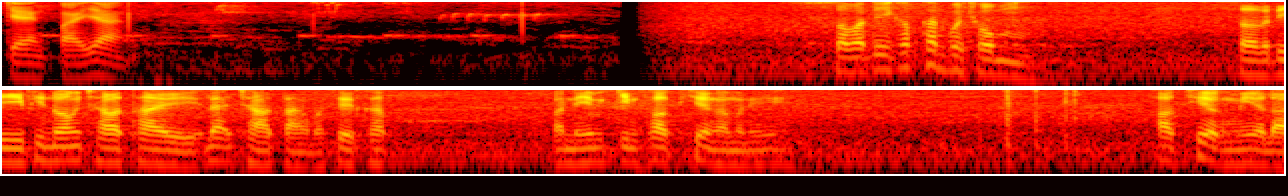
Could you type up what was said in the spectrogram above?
แกงปลาย่าง สวัสดีครับท่านผู้ชม สวัสดีพี่น้องชาวไทยและชาวต่างประเทศครับ วันนี้มากินข้าวเที่ยงกันวันนี้ข้าวเที่ยงมีอะไร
